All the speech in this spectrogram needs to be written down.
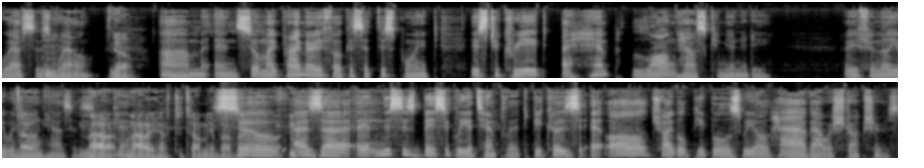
U.S. as Mm-hmm. well. Yeah. Um, and so my primary focus at this point is to create a hemp longhouse community. Are you familiar with No. longhouses? Now, now you have to tell me about that. so as a, and this is basically a template because all tribal peoples, we all have our structures.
